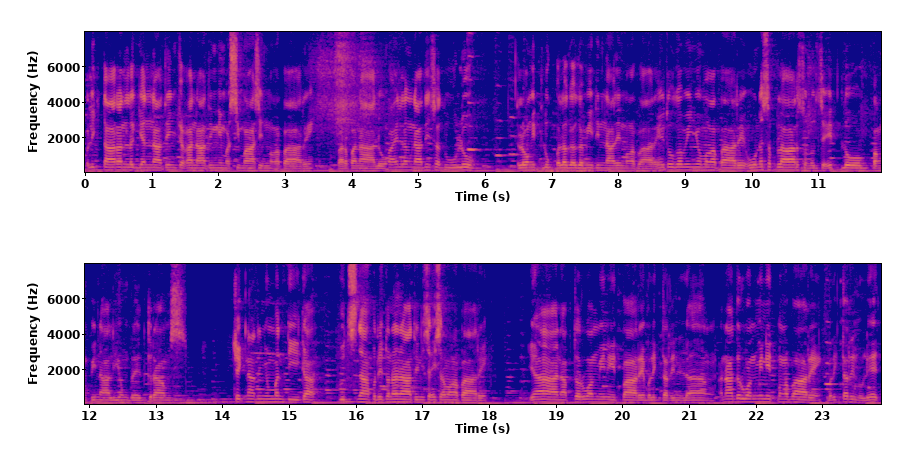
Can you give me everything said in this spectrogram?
Baliktaran lagyan natin tsaka natin ni masimasin mga pare para panalo. Kain lang natin sa dulo. Dalawang itlog pala gagamitin natin mga pare. Ito gawin nyo mga pare. Una sa flour, sunod sa itlog, pang pinali yung breadcrumbs. Check natin yung mantika. Goods na, prito na natin isa-isa mga pare. Yan, after 1 minute pare, baliktarin lang. Another 1 minute mga pare, baliktarin ulit.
